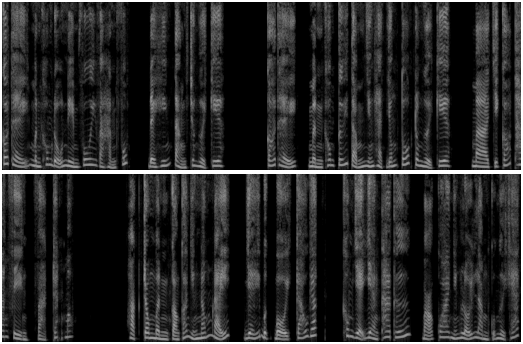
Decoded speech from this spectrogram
có thể mình không đủ niềm vui và hạnh phúc để hiến tặng cho người kia có thể mình không tưới tẩm những hạt giống tốt trong người kia, mà chỉ có than phiền và trách móc. Hoặc trong mình còn có những nóng nảy, dễ bực bội cáo gắt, không dễ dàng tha thứ, bỏ qua những lỗi lầm của người khác.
